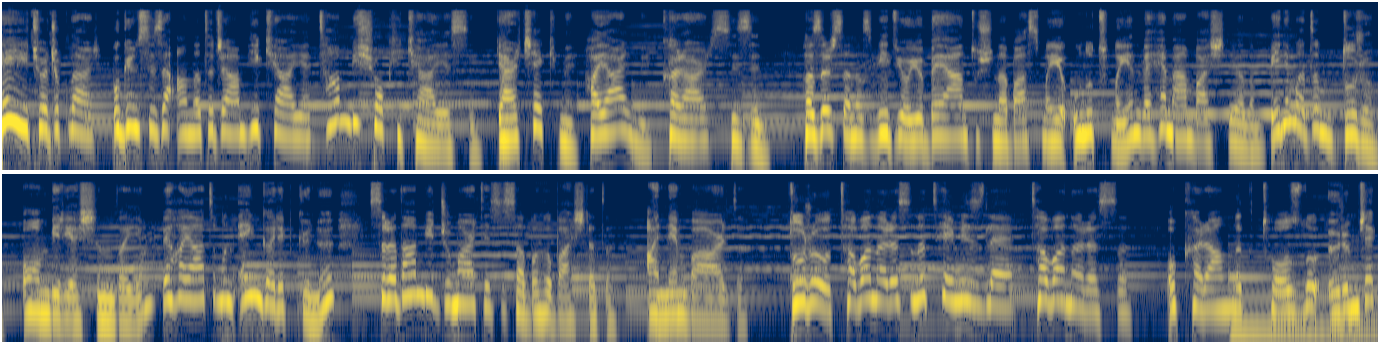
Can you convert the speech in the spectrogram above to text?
Hey çocuklar, bugün size anlatacağım hikaye tam bir şok hikayesi. Gerçek mi, hayal mi? Karar sizin. Hazırsanız videoyu beğen tuşuna basmayı unutmayın ve hemen başlayalım. Benim adım Duru, 11 yaşındayım ve hayatımın en garip günü sıradan bir cumartesi sabahı başladı. Annem bağırdı. Duru, tavan arasını temizle, tavan arası. O karanlık, tozlu, örümcek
